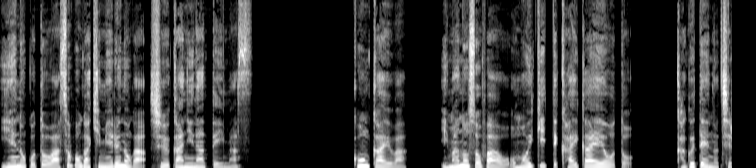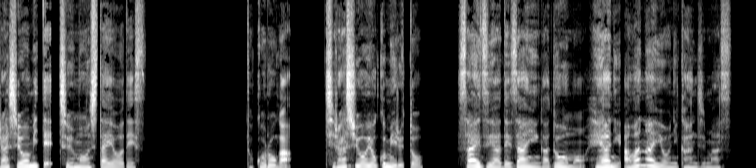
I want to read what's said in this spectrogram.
家のことは祖母が決めるのが習慣になっています。今回は今のソファーを思い切って買い替えようと家具店のチラシを見て注文したようです。ところがチラシをよく見ると、サイズやデザインがどうも部屋に合わないように感じます。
